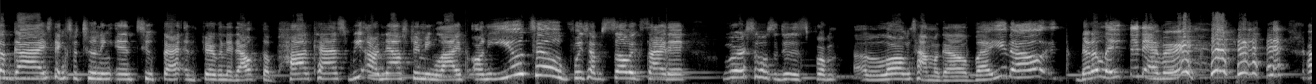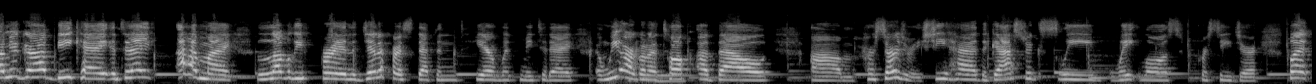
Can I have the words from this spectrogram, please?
up, guys? Thanks for tuning in to Fat and Figuring It Out, the podcast. We are now streaming live on YouTube, which I'm so excited. We were supposed to do this from a long time ago, but you know, better late than ever. I'm your girl, BK, and today I have my lovely friend Jennifer Stiffend here with me today, and we are going to talk about um, her surgery. She had the gastric sleeve weight loss procedure, but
